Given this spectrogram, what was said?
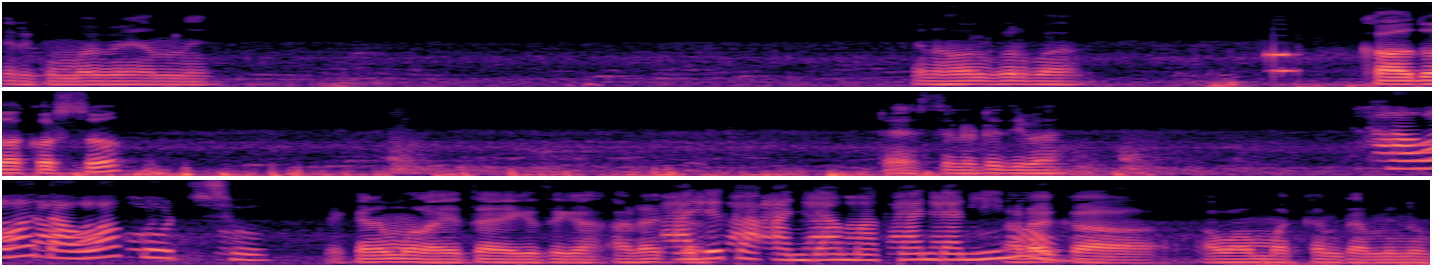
এরকমভাবে আপনি এখানে হল করবা? খাওয়া দাওয়া করছ? ট্রান্সলেটে দিবা। খাওয়া দাওয়া করছ। এখানে মলাইতে আগে গেছে গা আড়াকা Adakah anda makan dan minum? আড়াকা আওয়াম মাখান ডামিনুম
